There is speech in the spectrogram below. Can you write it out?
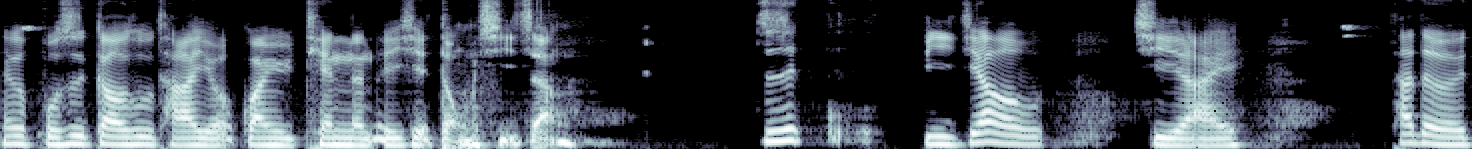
那个博士告诉他有关于天能的一些东西，这样，就是比较起来，他的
